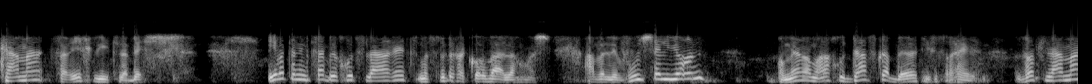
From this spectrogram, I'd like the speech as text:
כמה צריך להתלבש. אם אתה נמצא בחוץ לארץ, מספיק לך כובע על הראש. אבל לבוש עליון, אומר המלאך הוא דווקא בארץ ישראל. זאת למה?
